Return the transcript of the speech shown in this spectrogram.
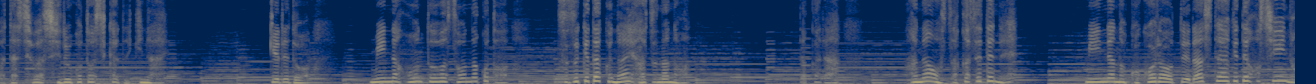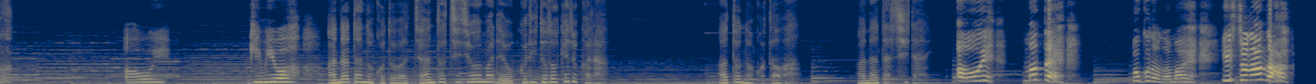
私は知ることしかできない。けれどみんな本当はそんなこと続けたくないはずなの。だから花を咲かせてね。みんなの心を照らしてあげてほしいの。葵君は？あなたのことはちゃんと地上まで送り届けるから後のことはあなた次第。葵待って。僕の名前一緒なんだ。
